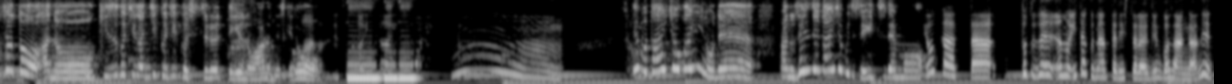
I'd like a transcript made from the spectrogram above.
ちょっとあのー、傷口がじくじくするっていうのはあるんですけど。うんでも体調がいいので、あの全然大丈夫ですよ、いつでも。よかった。突然あの痛くなったりしたら純子さんがね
